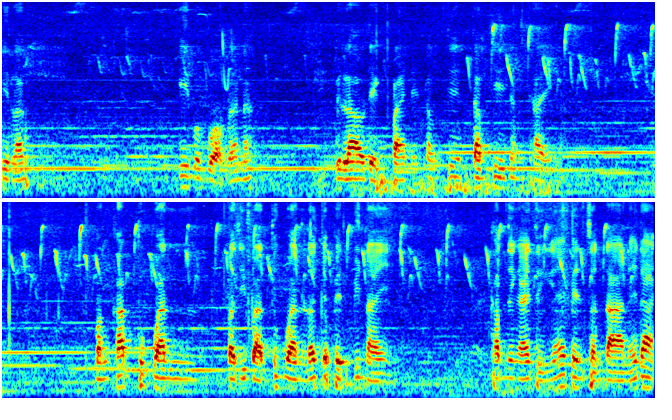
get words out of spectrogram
ที่รักพี่ผมบอกแล้วนะ เวลาเด็กไปเนี่ยต้องที่จำที่จำชัยนะบังคับทุกวันปฏิบัติทุกวันแล้วจะเป็นวินัยทำยังไงถึงให้เป็นสันดานให้ได้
